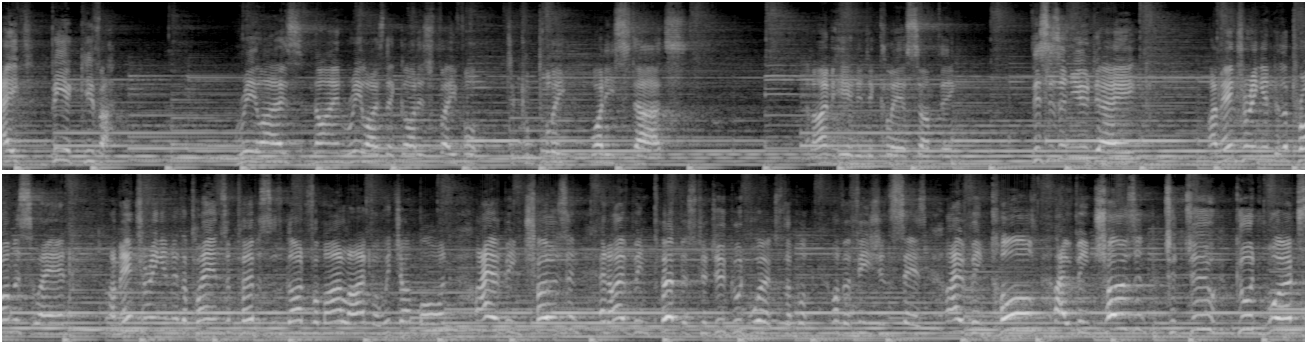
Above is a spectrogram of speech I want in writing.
Eight, be a giver. Realize, nine, realize that God is faithful to complete what He starts. And I'm here to declare something. This is a new day. I'm entering into the promised land. I'm entering into the plans and purposes of God for my life, for which I'm born. I have been chosen and I've been purposed to do good works, the book of Ephesians says. I have been called, I've been chosen to do good works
